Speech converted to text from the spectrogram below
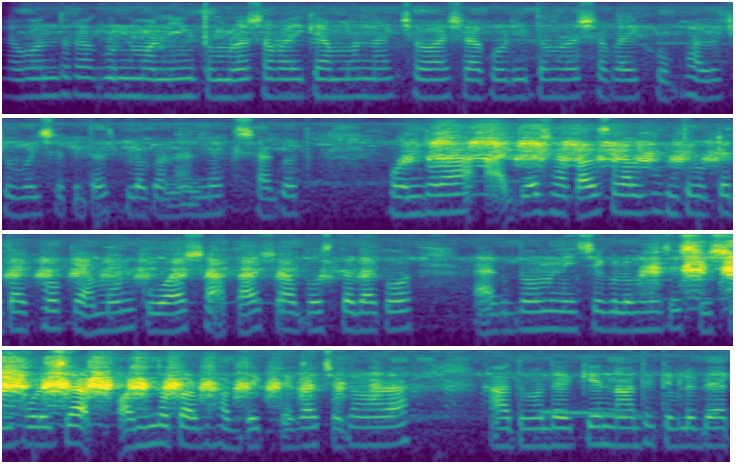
হ্যালো বন্ধুরা গুড মর্নিং তোমরা সবাই কেমন আছো? আশা করি তোমরা সবাই খুব ভালো আছো। বৈশাখী দাস ব্লগানের নেক্সট স্বাগত। বন্ধুরা, আজকে সকাল সকাল ঘুম থেকে উঠে দেখো কেমন কুয়াশা, আকাশ অবস্থা দেখো। একদম নিচেগুলো নিচে শিশি পড়েছে, আর অন্ধকার ভাব দেখতে পাচ্ছ তোমরা। আর তোমাদেরকে না দেখতে পেলে ব্যাক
